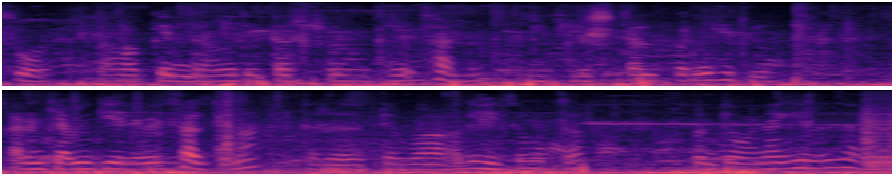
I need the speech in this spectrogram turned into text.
सो आता केंद्रामध्ये दर्शन वगैरे झालं. आणि क्रिस्टल पण घेतलं. कारण की आम्ही गेल्या वेळेस चालतो ना तर तेव्हा घ्यायचं होतं. पण तेव्हा नाही घेणं झालं.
